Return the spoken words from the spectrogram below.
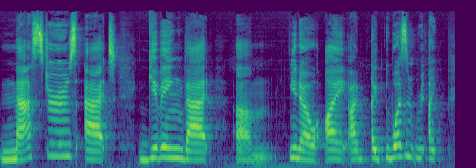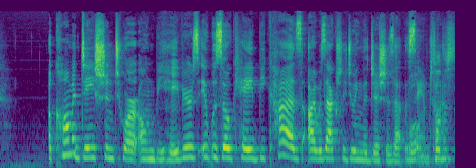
masters at giving that um, you know, I I, I it wasn't I, accommodation to our own behaviors. It was okay because I was actually doing the dishes at the Well, same so time. this,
